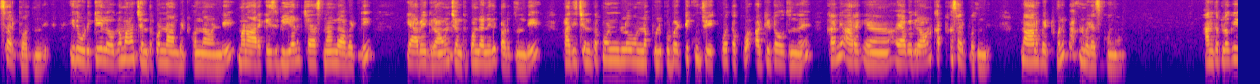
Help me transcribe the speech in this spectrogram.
సరిపోతుంది. ఇది ఉడికేలోగా మనం చింతపండు నానబెట్టుకుందామండి. మనం అర కేజీ బియ్యానికి చేస్తున్నాం కాబట్టి యాభై గ్రాముల చింతపండు అనేది పడుతుంది. అది చింతపండులో ఉన్న పులుపు బట్టి కొంచెం ఎక్కువ తక్కువ అటు ఇటు అవుతుంది. కానీ అర యాభై గ్రాములు కరెక్ట్గా సరిపోతుంది. నానబెట్టుకొని పక్కన పెడేసుకుందాం అంతట్లోకి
